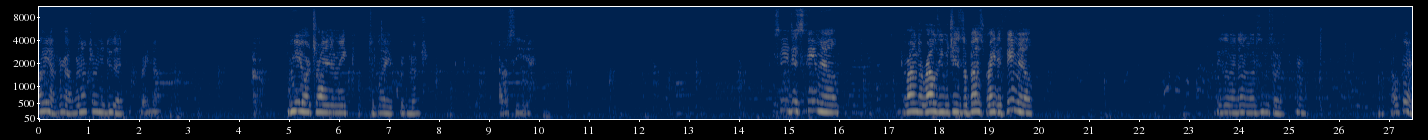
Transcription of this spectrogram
Oh yeah, I forgot. We're not trying to do that right now. We are trying to make, to play a quick match. Let's see. See this female, Ronda Rousey, which is the best rated female These are my download superstars. Hmm. Okay.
